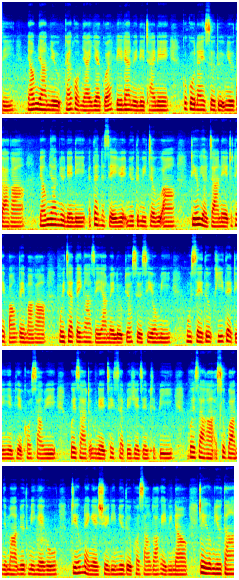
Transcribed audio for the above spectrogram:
ကြီးမြောင်းမြမြို့ကန်းကော်မြိုင်ရက်ကွက်လေးလန်းတွင်နေထိုင်တဲ့ကိုကိုနိုင်ဆိုသူအမျိုးသားကမြောင်းမြမြို့နယ်နေအသက်20အရွယ်အမျိုးသမီးတဦးအားတရုတ်ယောက်ျားနဲ့တစ်နှစ်ပေါင်းသိမ်းမှာကငွေကျပ်350ရမယ်လို့ပြောဆိုစီယုံပြီးမူဆယ်သူခီးသက်တင်ရင်ဖြင့်ခေါ်ဆောင်ပြီးဝယ်စားတဦးနဲ့ချိတ်ဆက်ပေးခဲ့ခြင်းဖြစ်ပြီးဝယ်စားကအဆိုပါမြန်မာအမျိုးသမီးငယ်ကိုတရုတ်နိုင်ငံရွှေလီမြို့သို့ခေါ်ဆောင်သွားခဲ့ပြီးနောက်တရုတ်မျိုးသား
